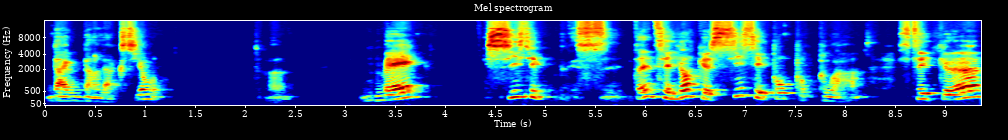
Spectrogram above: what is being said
d'être dans l'action. Vois? Mais si c'est. C'est là que si c'est pas pour toi, c'est que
